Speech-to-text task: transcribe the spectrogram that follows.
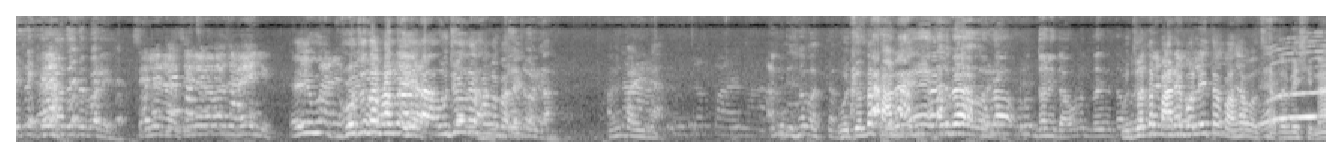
এটা কেমন যেতে পারে? ছেলেরা ছেলেরা বাজে এই এই ভালো ভালো পারে আমি পারি না। আমি দেশও পারে পারে বলেই তো কথা বলছে এত বেশি না।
